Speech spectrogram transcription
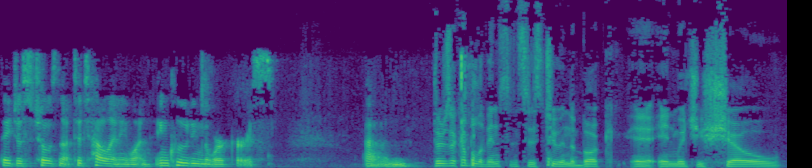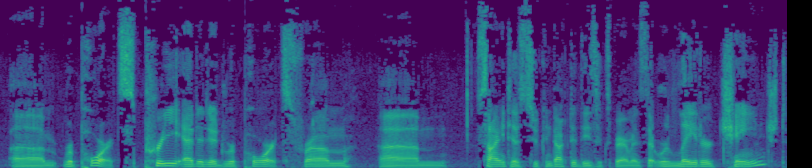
They just chose not to tell anyone, including the workers. Um, There's a couple of instances too in the book in, which you show um, reports, pre-edited reports from um, scientists who conducted these experiments that were later changed.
